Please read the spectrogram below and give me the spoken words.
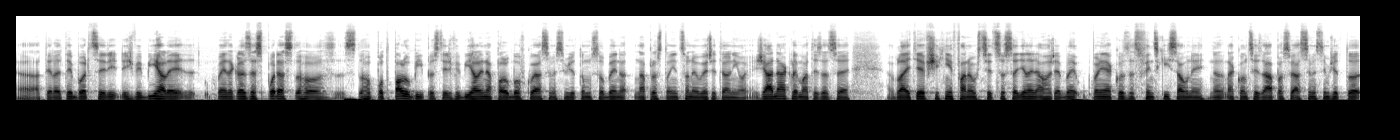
a tyhle ty borci, když vybíhali úplně takhle ze spoda, z toho, z toho podpalubí, prostě když vybíhali na palubovku, já si myslím, že to muselo být naprosto něco neuvěřitelného. Žádná klimatizace, v létě všichni fanoušci, co seděli nahoře, byli úplně jako ze finské sauny na, na konci zápasu. Já si myslím, že to,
